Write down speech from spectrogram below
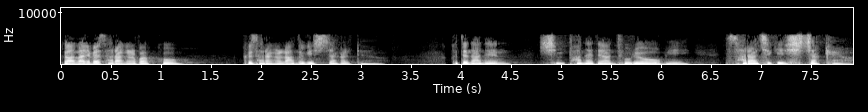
그 하나님의 사랑을 받고 그 사랑을 나누기 시작할 때요. 그때 나는 심판에 대한 두려움이 사라지기 시작해요.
